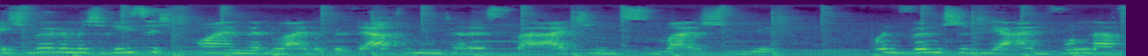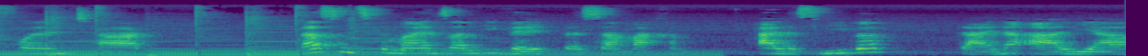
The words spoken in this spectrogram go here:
ich würde mich riesig freuen, wenn du eine Bewertung hinterlässt bei iTunes zum Beispiel und wünsche dir einen wundervollen Tag. Lass uns gemeinsam die Welt besser machen. Alles Liebe, deine Alia.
